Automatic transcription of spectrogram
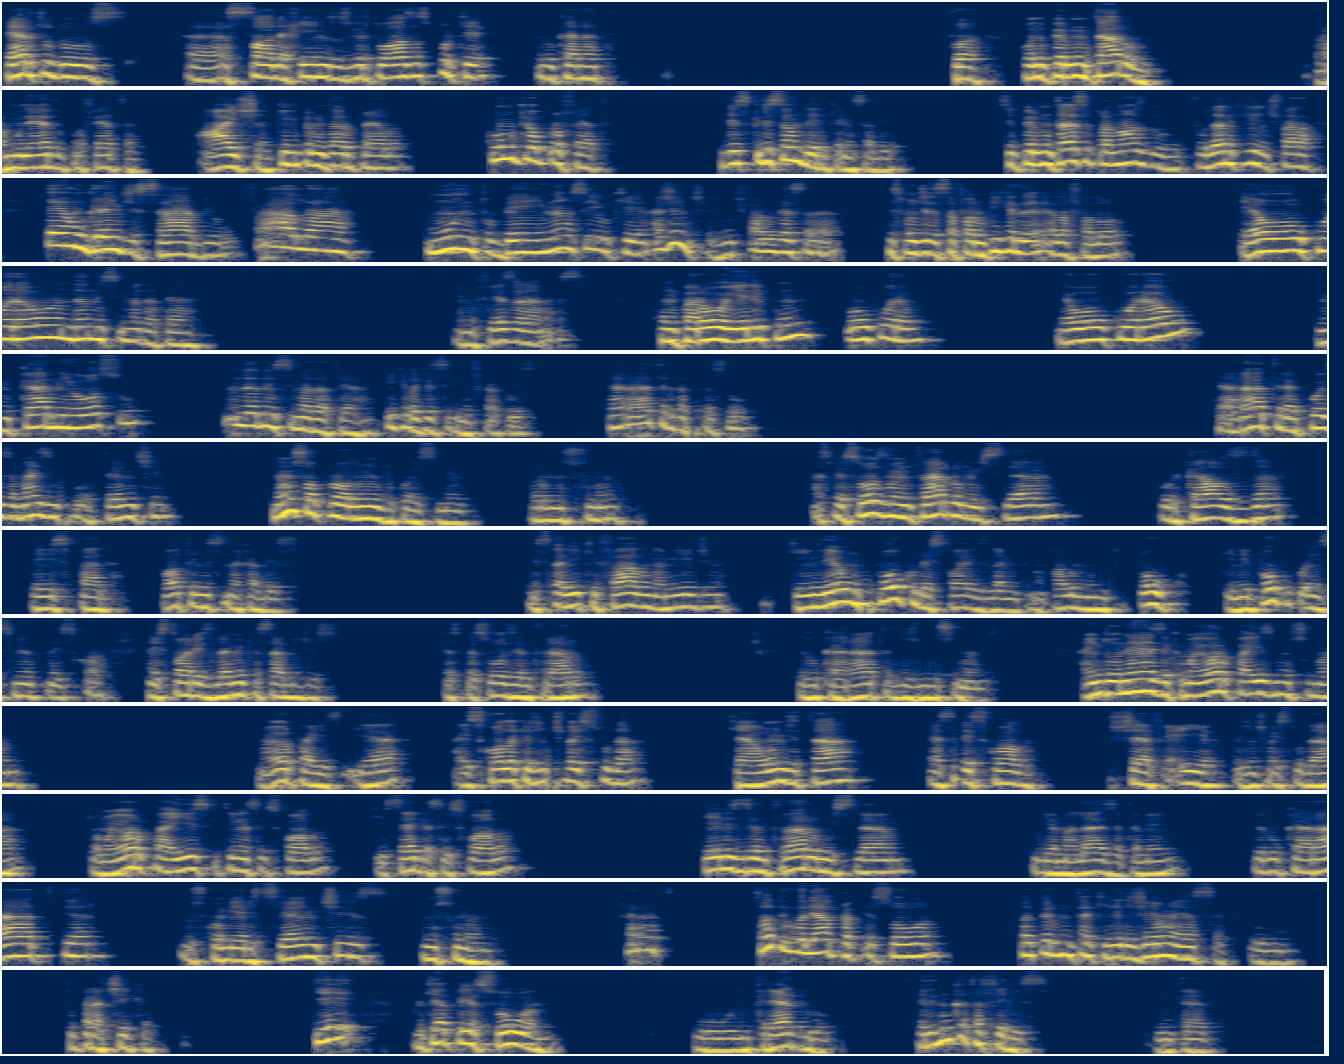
perto dos uh, salihin, dos virtuosos, por quê? Pelo caráter. Quando perguntaram para a mulher do profeta, Aisha, o que, que perguntaram para ela? Como que é o profeta? Descrição dele, querem saber. Se perguntasse para nós do fulano, o que, a gente fala? É um grande sábio, fala muito bem, não sei o que. A gente, a gente fala dessa, responde dessa forma. O que, que ela falou? É o Corão andando em cima da terra. Ele fez a, comparou ele com o Alcorão. É o Alcorão em carne e osso andando em cima da terra. O que, que ela quer significar com isso? Caráter da pessoa. Caráter é a coisa mais importante, não só para o aluno do conhecimento, para o muçulmano. As pessoas não entraram no Islã por causa da espada. Botem isso na cabeça. Isso aí que falam na mídia, quem leu um pouco da história islâmica, não falo muito, pouco, quem tem pouco conhecimento na, escola, na história islâmica sabe disso. Que as pessoas entraram pelo caráter dos muçulmanos. A Indonésia, que é o maior país muçulmano, maior país, e é a escola que a gente vai estudar que é onde está essa escola, Shafi'ia, que a gente vai estudar, que é o maior país que tem essa escola, que segue essa escola. Eles entraram no Islã, e a Malásia também, pelo caráter dos comerciantes muçulmanos. Caráter. Só de olhar para a pessoa, vai perguntar que religião é essa que tu, que tu pratica. Que, porque a pessoa o incrédulo, ele nunca está feliz. incrédulo.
